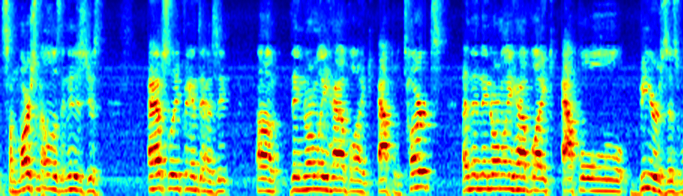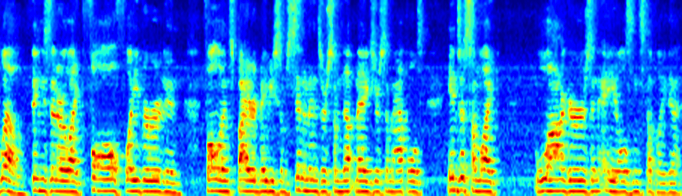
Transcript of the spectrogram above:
some marshmallows, and it is just absolutely fantastic. Um, they normally have like apple tarts, and then they normally have like apple beers as well, things that are like fall flavored and fall inspired, maybe some cinnamons or some nutmegs or some apples into some like lagers and ales and stuff like that.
